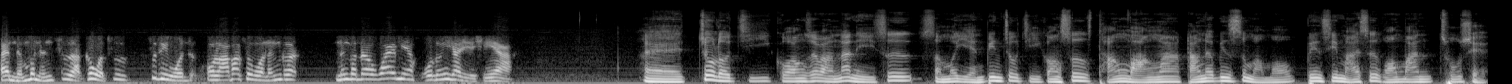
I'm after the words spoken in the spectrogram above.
还能不能治啊？给我治治理我我哪怕是我能够能够在外面活动一下也行啊。哎，做了激光是吧？那你是什么眼病做激光？是糖盲吗？糖尿病视网膜变性吗？还是黄斑出血？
